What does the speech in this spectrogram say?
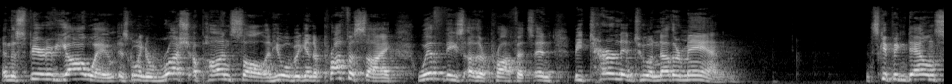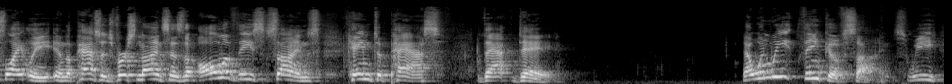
And the Spirit of Yahweh is going to rush upon Saul, and he will begin to prophesy with these other prophets and be turned into another man. And skipping down slightly in the passage, verse 9 says that all of these signs came to pass that day. Now, when we think of signs, we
